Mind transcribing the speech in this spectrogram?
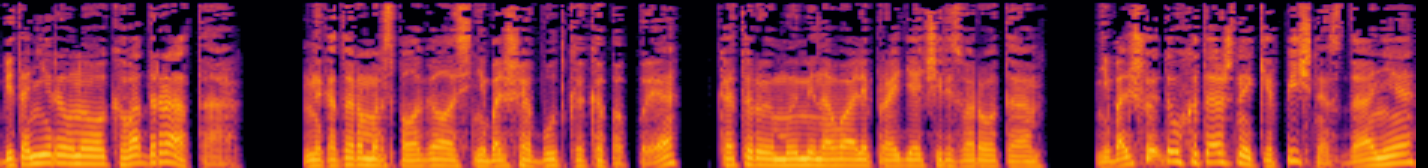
бетонированного квадрата, на котором располагалась небольшая будка КПП, которую мы миновали, пройдя через ворота, небольшое двухэтажное кирпичное здание,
